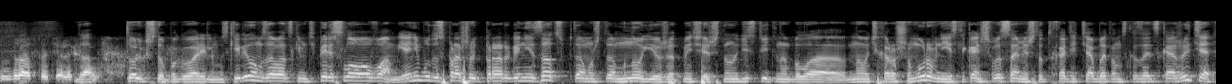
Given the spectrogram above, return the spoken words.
Здравствуйте, Александр. Да, только что поговорили мы с Кириллом Завадским. Теперь слово вам. Я не буду спрашивать про организацию, потому что многие уже отмечают, что она действительно была на очень хорошем уровне. Если, конечно, вы сами что-то хотите об этом сказать, скажите.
